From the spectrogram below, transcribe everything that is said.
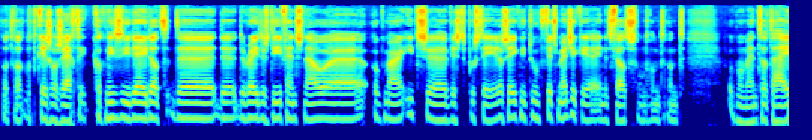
wat, wat, wat Chris al zegt, ik had niet het idee dat de, de, de Raiders defense nou eh, ook maar iets eh, wist te presteren. Zeker niet toen Fitzmagic in het veld stond. Want, want op het moment dat hij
